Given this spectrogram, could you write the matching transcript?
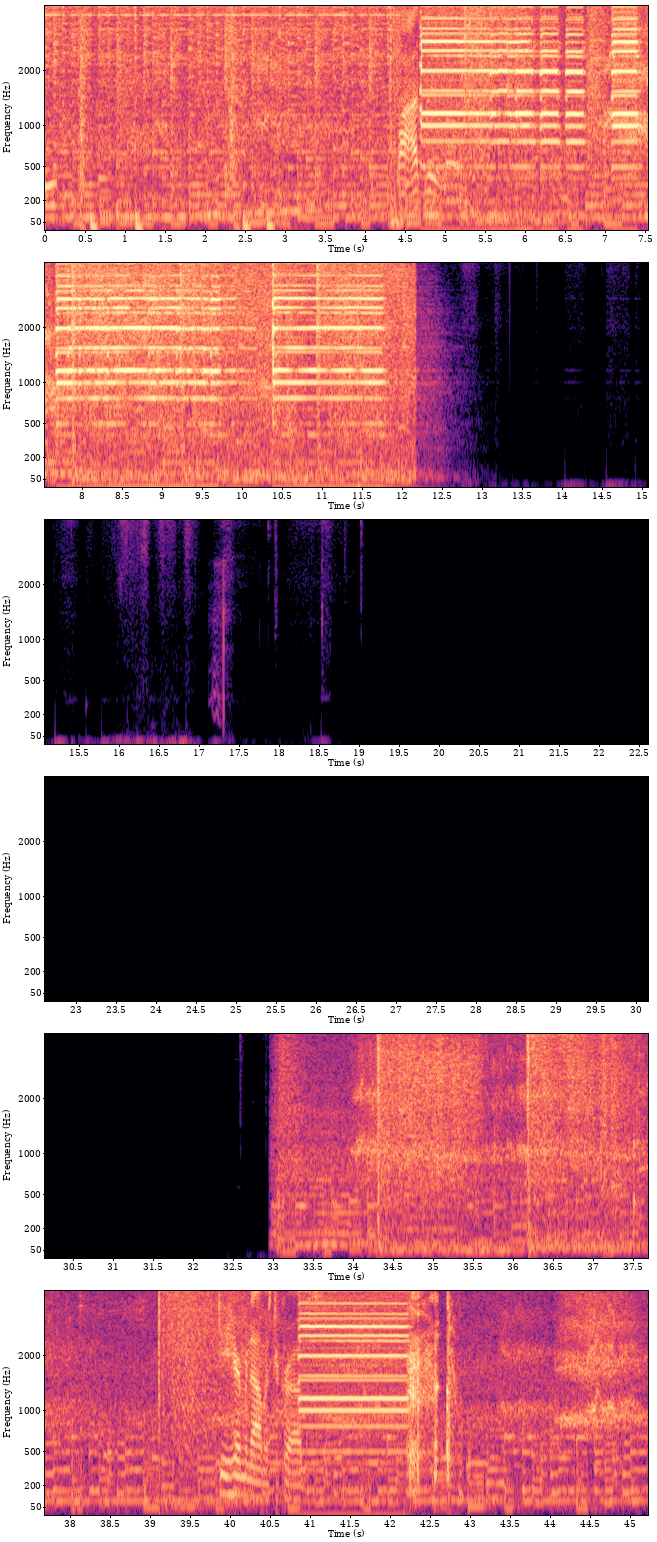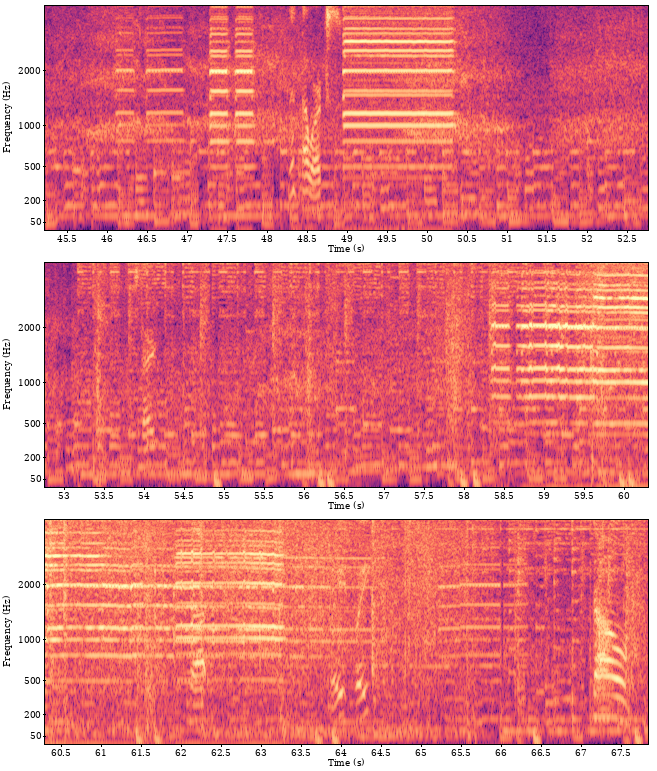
一滑子 Can you hear me now, Mr. Krabs? That works. Start. Wait, wait. No.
